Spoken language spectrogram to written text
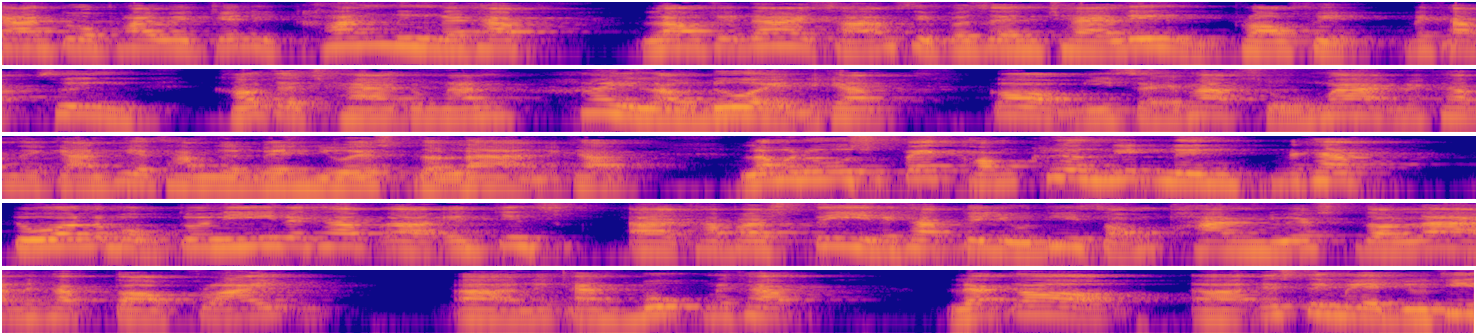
งานตัว private jet อีกครั้งหนึ่งนะครับ เราจะได้ 30% sharing profit นะครับ ซึ่งเขาจะแชร์ตรงนั้นให้เราด้วยนะครับ ก็มีศักยภาพสูงมากนะครับในการที่จะทำเงินเป็น US ดอลลาร์นะครับ เรามาดูสเปคของเครื่องนิดนึงนะครับตัวระบบตัวนี้นะครับอ่า engine อ่า capacity นะครับจะอยู่ที่ 2,000 US ดอลลาร์นะครับต่อ flight อ่าในการบุ๊กนะครับ แล้วก็อ่า estimate อยู่ที่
